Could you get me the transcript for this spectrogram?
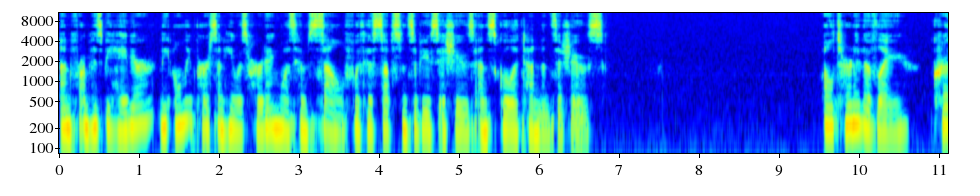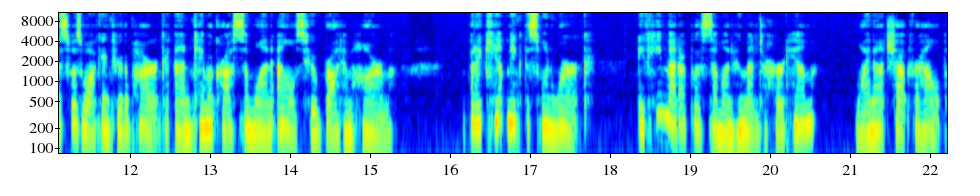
and from his behavior, the only person he was hurting was himself with his substance abuse issues and school attendance issues. Alternatively, Chris was walking through the park and came across someone else who brought him harm. But I can't make this one work. If he met up with someone who meant to hurt him, why not shout for help?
